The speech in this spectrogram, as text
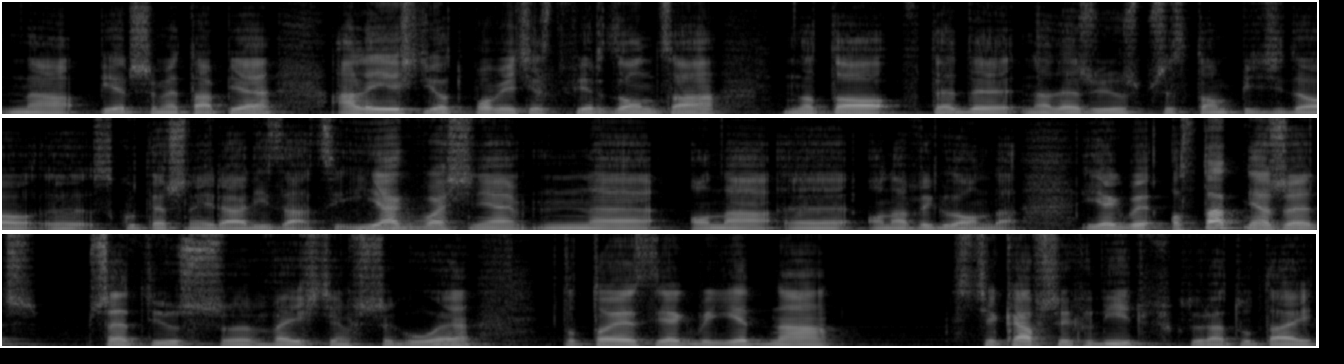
na pierwszym etapie, ale jeśli odpowiedź jest twierdząca, no to wtedy należy już przystąpić do e, skutecznej realizacji. I jak właśnie mm, ona, e, ona wygląda? I jakby ostatnia rzecz, przed już wejściem w szczegóły, to to jest jakby jedna z ciekawszych liczb, która tutaj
